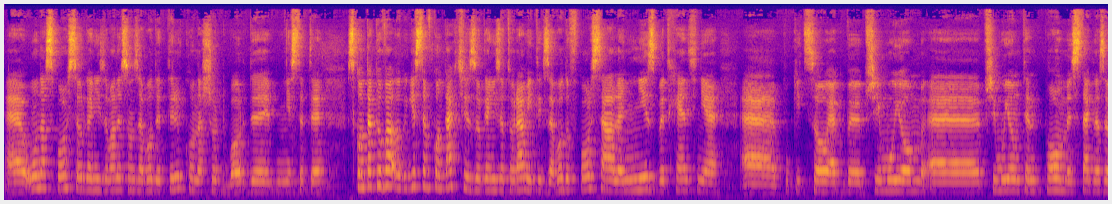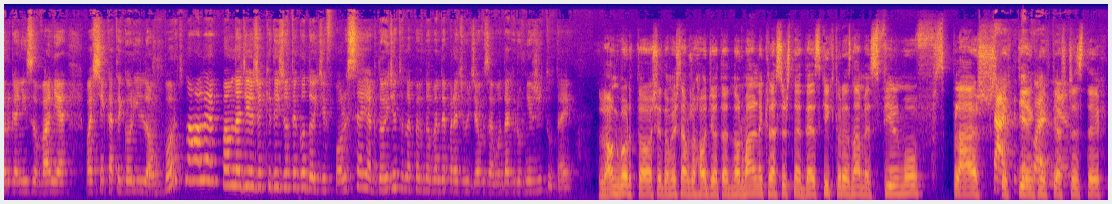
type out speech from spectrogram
E, u nas w Polsce organizowane są zawody tylko na shortboardy. Niestety skontaktowa- jestem w kontakcie z organizatorami tych zawodów w Polsce, ale niezbyt chętnie e, póki co jakby przyjmują, e, przyjmują ten pomysł tak, na zorganizowanie właśnie kategorii longboard, no ale mam nadzieję, że kiedyś do tego dojdzie w Polsce. Jak dojdzie, to na pewno będę brać udział w zawodach również i tutaj. Longboard to się domyślam, że chodzi o te normalne, klasyczne deski, które znamy z filmów, z plaż, Tak, z tych pięknych, dokładnie. piaszczystych.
